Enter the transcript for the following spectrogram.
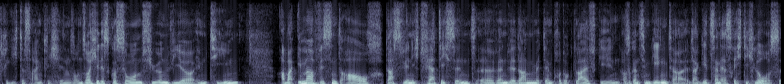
kriege ich das eigentlich hin. und solche Diskussionen führen wir im Team aber immer wissend auch, dass wir nicht fertig sind, äh, wenn wir dann mit dem Produkt live gehen. Also ganz im Gegenteil, da geht es dann erst richtig los.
